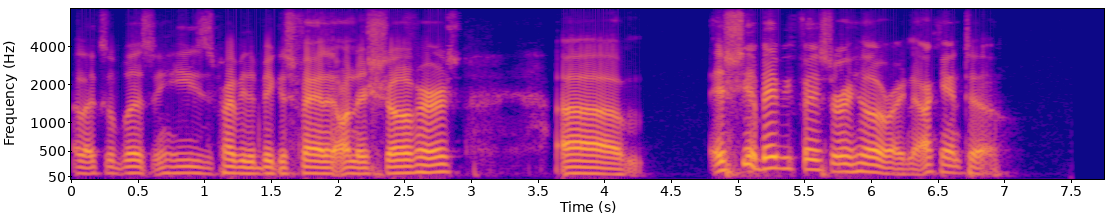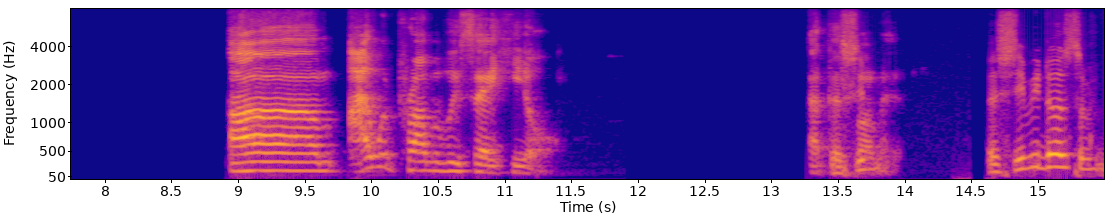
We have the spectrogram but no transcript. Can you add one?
Alexa Bliss, and he's probably the biggest fan on this show of hers. Um, is she a babyface or a heel right now? I can't tell. Um, I would probably say heel at this she- moment. Does she be doing some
